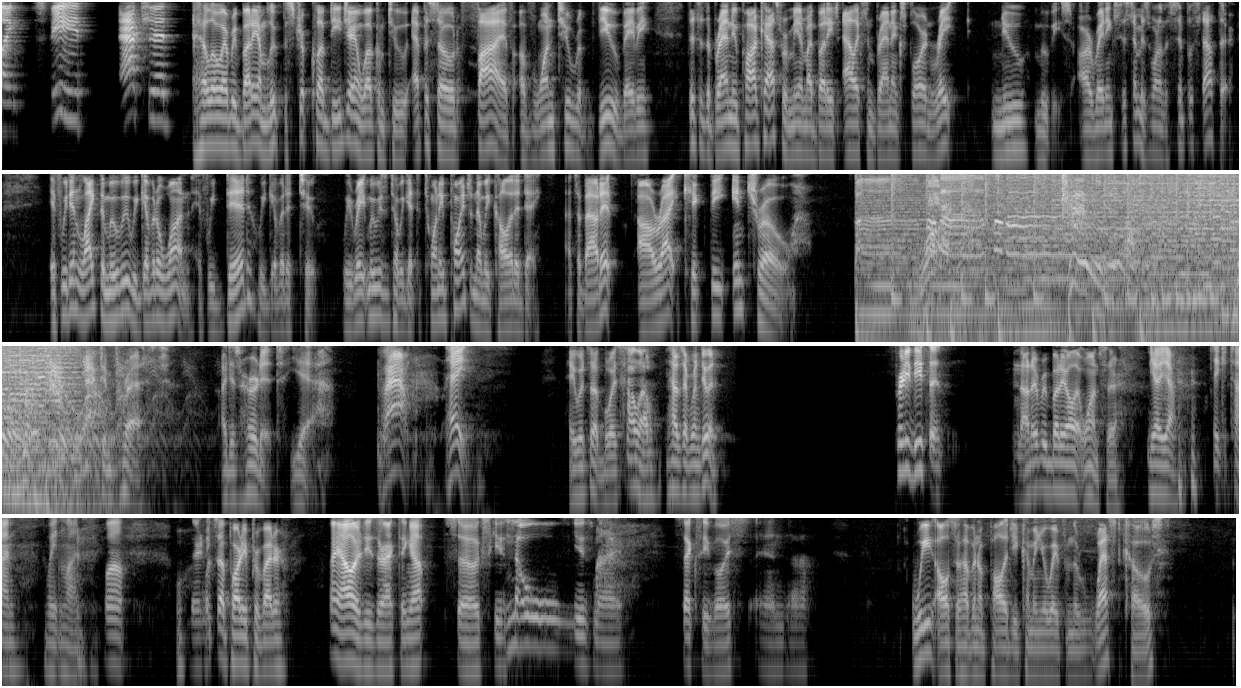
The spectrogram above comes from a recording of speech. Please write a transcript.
Rolling. Speed. Action. Hello, everybody. I'm Luke, the Strip Club DJ, and welcome to episode five of One Two Review, baby. This is a brand new podcast where me and my buddies Alex and Brandon explore and rate new movies. Our rating system is one of the simplest out there. If we didn't like the movie, we give it a one. If we did, we give it a two. We rate movies until we get to 20 points and then we call it a day. That's about it. All right, kick the intro. Act impressed. I just heard it. Yeah. Wow. Hey. Hey, what's up, boys? Hello. How's everyone doing? Pretty decent. Not everybody all at once there. Yeah, yeah. Take your time. Wait in line. Well, What's up, party provider? my allergies are acting up, so excuse No. excuse my sexy voice and uh, We also have an apology coming your way from the West Coast.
